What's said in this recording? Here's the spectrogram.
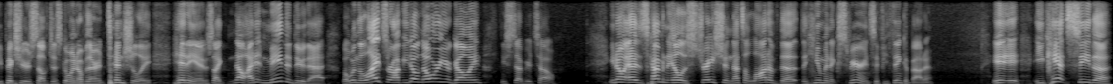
you picture yourself just going over there intentionally hitting it. It's like, no, I didn't mean to do that. But when the lights are off, you don't know where you're going, you stub your toe. You know, as kind of an illustration, that's a lot of the, the human experience if you think about it. It, it you can't see the,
